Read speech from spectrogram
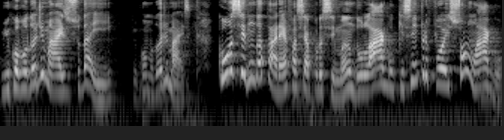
me incomodou demais isso daí. Me incomodou demais. Com a segunda tarefa se aproximando, o lago, que sempre foi só um lago,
